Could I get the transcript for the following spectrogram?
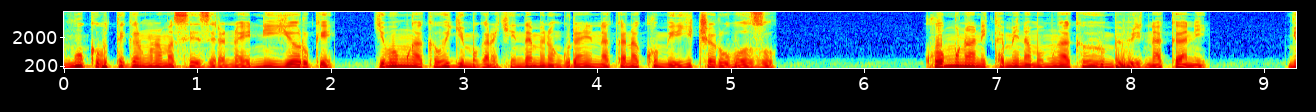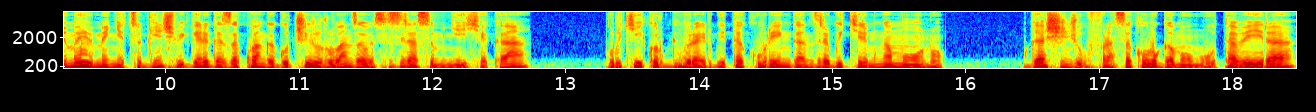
nk'uko buteganywa n'amasezerano ya new york yo mu mwaka w'igihumbi magana cyenda mirongo inani na kane akumira iyicarubozo ku wa munani kamena mu mwaka w'ibihumbi bibiri na kane nyuma y'ibimenyetso byinshi bigaragaza kwanga gucira urubanza wenceslas munyeshyaka urukiko rw'i burayi rwita ku burenganzira bw'ikiremwamuntu. Bwashinje ubufaransa kubugama mu butabera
